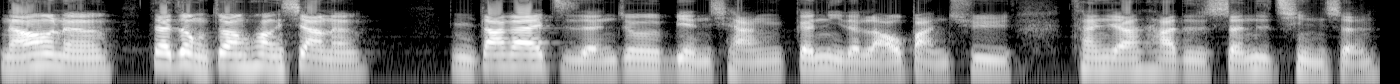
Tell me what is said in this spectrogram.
然后呢，在这种状况下呢。你大概只能就勉强跟你的老板去参加他的生日庆生。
